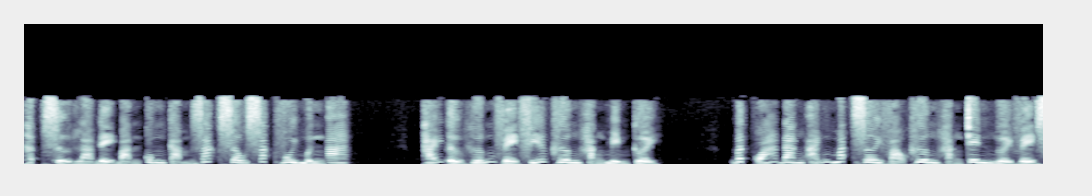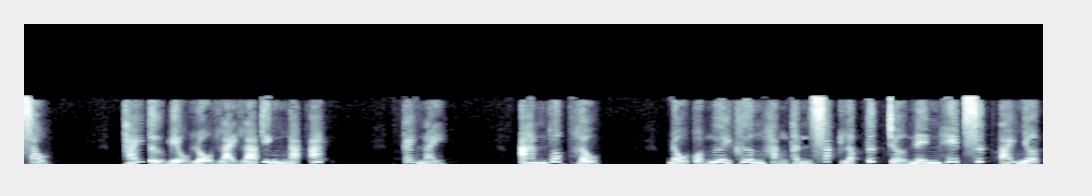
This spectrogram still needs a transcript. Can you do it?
Thật sự là để bản cung cảm giác sâu sắc vui mừng a. thái tử hướng về phía Khương Hằng mỉm cười. Bất quá đang ánh mắt rơi vào Khương Hằng trên người về sau. Thái tử biểu lộ lại là kinh ngạc ác. Cái này. An quốc hầu. Đầu của ngươi Khương Hằng thần sắc lập tức trở nên hết sức tái nhợt.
